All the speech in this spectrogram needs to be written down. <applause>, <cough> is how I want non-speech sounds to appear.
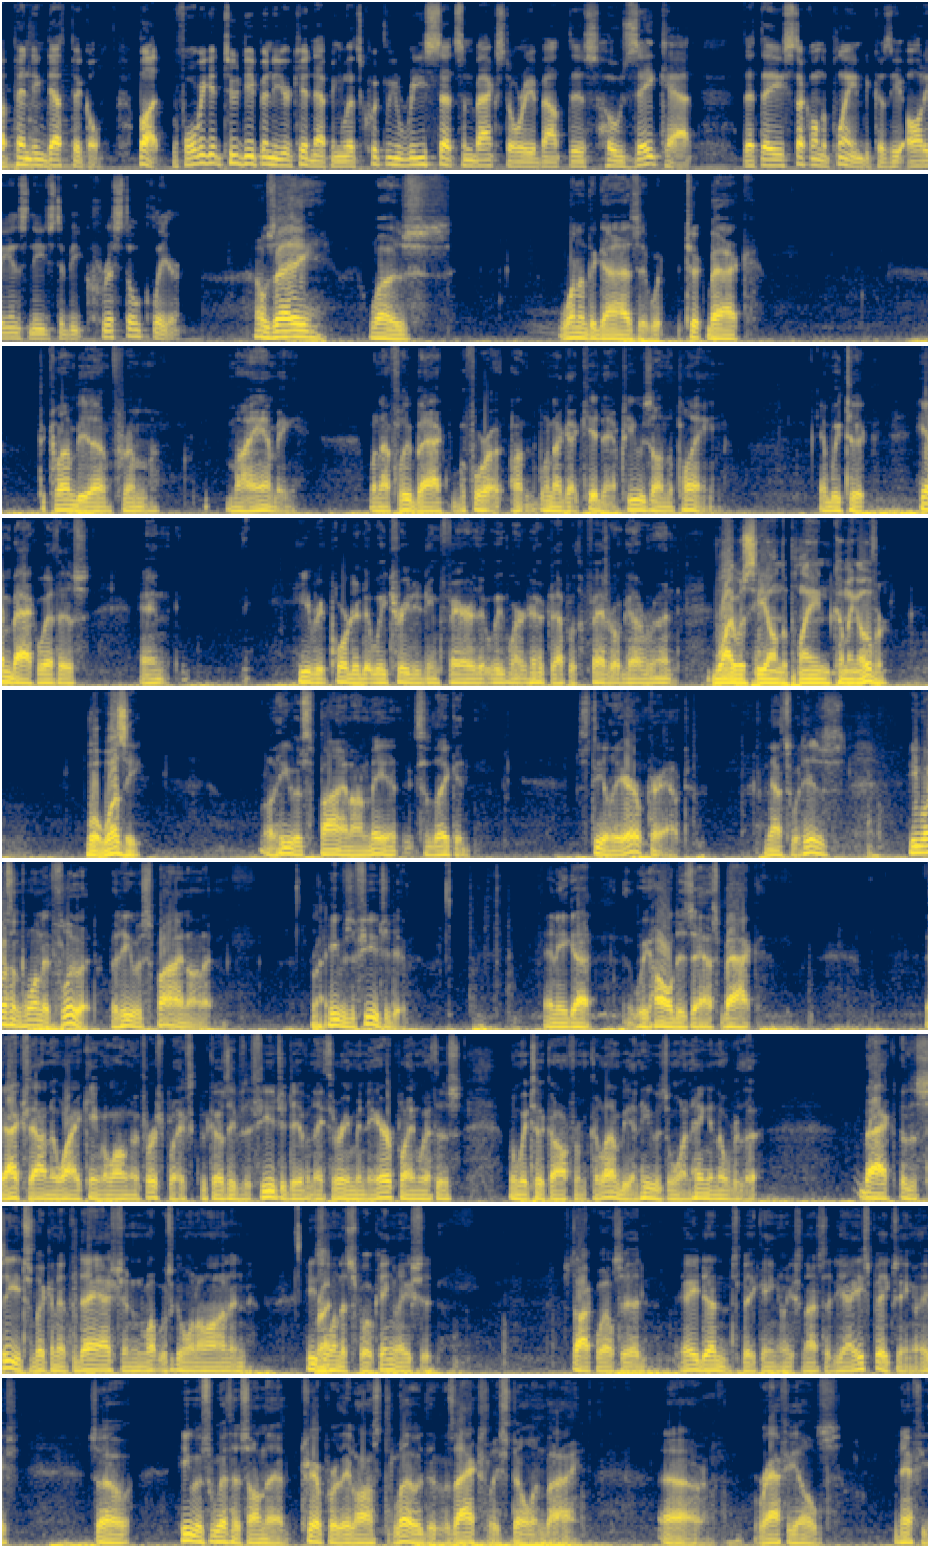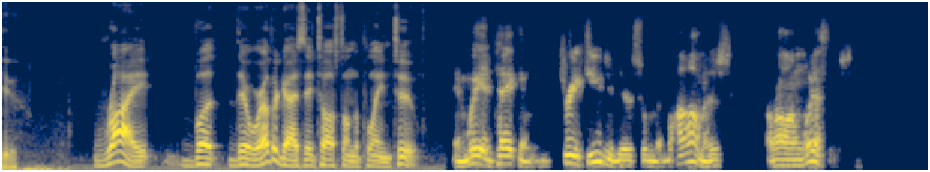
a pending death pickle. But before we get too deep into your kidnapping, let's quickly reset some backstory about this Jose cat that they stuck on the plane because the audience needs to be crystal clear. Jose was one of the guys that took back to Colombia from Miami when I flew back before when I got kidnapped. He was on the plane, and we took him back with us, and he reported that we treated him fair, that we weren't hooked up with the federal government. Why was he on the plane coming over? What was he? Well, he was spying on me so they could steal the aircraft. And that's what his. He wasn't the one that flew it, but he was spying on it. Right. He was a fugitive, and he got. We hauled his ass back. Actually, I don't know why he came along in the first place because he was a fugitive, and they threw him in the airplane with us when we took off from Colombia, and he was the one hanging over the back of the seats, looking at the dash and what was going on, and he's Right. the one that spoke English. That Stockwell said he doesn't speak English, and I said, yeah, he speaks English. So he was with us on the trip where they lost the load that was actually stolen by uh, Raphael's nephew. Right, but there were other guys they tossed on the plane too. And we had taken three fugitives from the Bahamas along with us.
